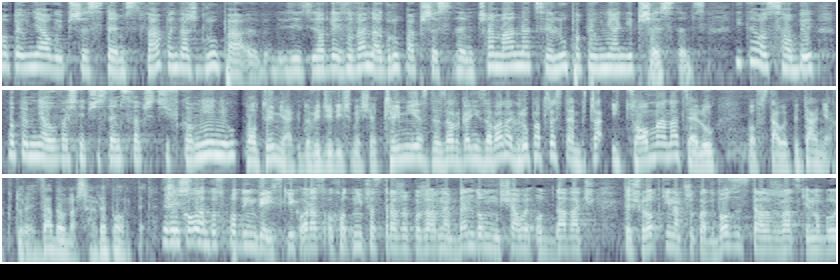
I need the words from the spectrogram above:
popełniały przestępstwa, ponieważ grupa, zorganizowana grupa przestępcza ma na celu popełnianie przestępstw. I te osoby popełniały właśnie przestępstwa przeciwko mieniu. Po tym, jak dowiedzieliśmy się, czym jest zorganizowana grupa przestępcza i co ma na celu, powstały pytania, które zadał nasz reporter. Czy koła gospodyń wiejskich oraz ochotnicze straże pożarne będą musiały oddawać te środki, na przykład wozy strażackie, no bo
